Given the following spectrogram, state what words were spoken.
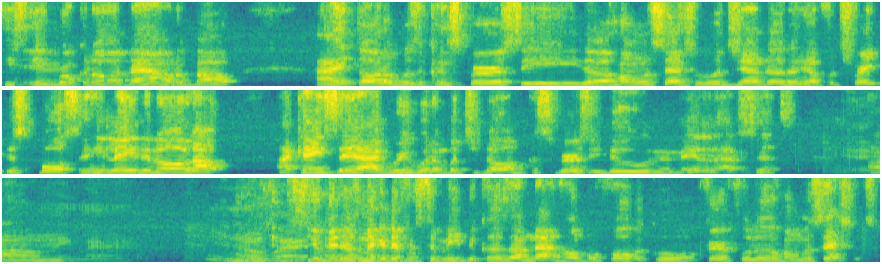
He, he broke it all down about how he thought it was a conspiracy, the homosexual agenda to infiltrate the sports, and he laid it all out. I can't say I agree with him, but you know, I'm a conspiracy dude, and it made a lot of sense. Yeah, Um, man. You know? Excuse me, it doesn't make a difference to me because I'm not homophobic or fearful of homosexuals.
